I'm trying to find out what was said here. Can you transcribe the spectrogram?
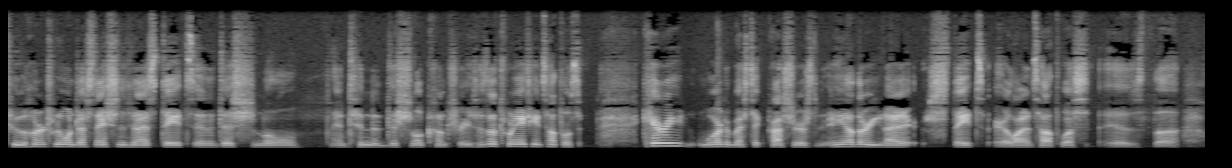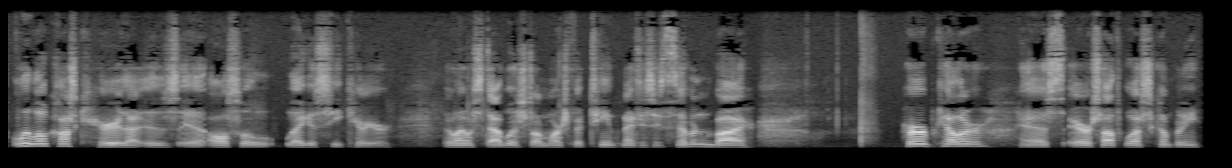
to 121 destinations in the United States and additional and 10 additional countries. As of 2018, Southwest carried more domestic passengers than any other United States airline. Southwest is the only low-cost carrier that is also a legacy carrier. The airline was established on March 15, 1967 by Herb Keller as Air Southwest Company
